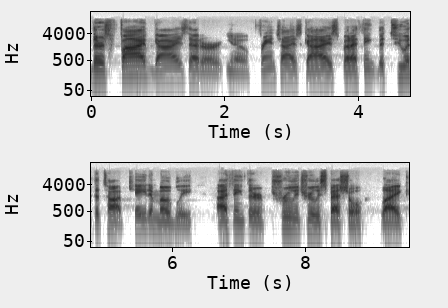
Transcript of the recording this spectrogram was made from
there's five guys that are you know franchise guys, but I think the two at the top, Cade and Mobley, I think they're truly truly special. Like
